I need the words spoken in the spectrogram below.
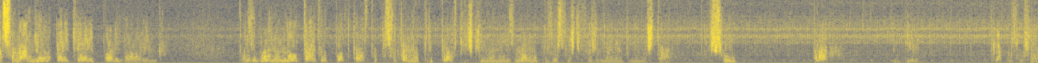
Аз съм Ангел, а.к.а. Полидолинг. Този го е на No подкаст е посветен на три простички, но неизменно присъстващи в ежедневието ни неща. Шум, прах и дим. Приятно слушане.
